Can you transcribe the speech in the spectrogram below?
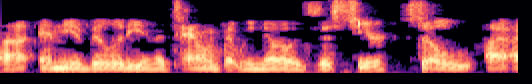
uh, and the ability and the talent that we know exists here. So I, I,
